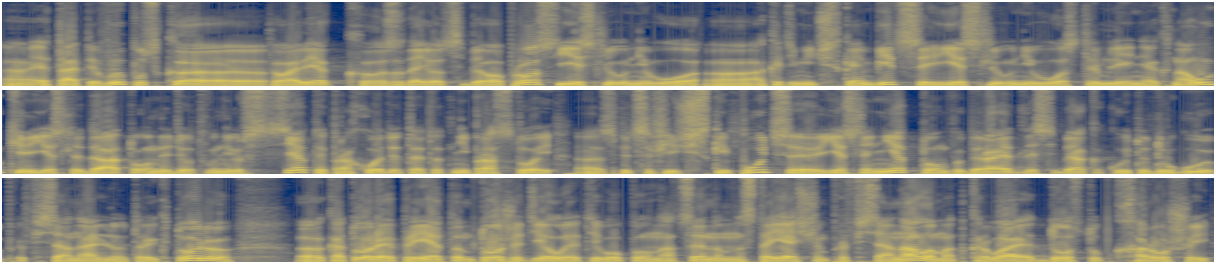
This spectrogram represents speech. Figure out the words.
этапе выпуска. Человек задает себе вопрос, есть ли у него э, академические амбиции, есть ли у него стремление к науке, если да, то он идет в университет и проходит этот непростой э, специфический путь, если нет, то он выбирает для себя какую-то другую профессиональную траекторию, которая при этом тоже делает его полноценным настоящим профессионалом, открывает доступ к хорошей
